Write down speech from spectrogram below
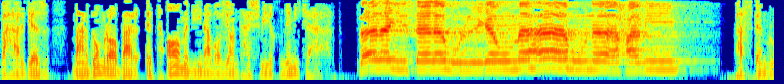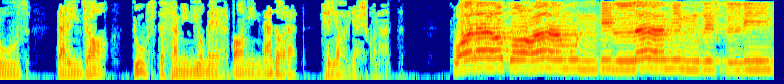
و هرگز مردم را بر اطعام بینوایان تشویق نمی کرد فليس له اليوم هاهنا حميم پس امروز در اینجا دوست صمیمی و مهربانی ندارد که یاریش کند. ولا طعام إلا من غسلين.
